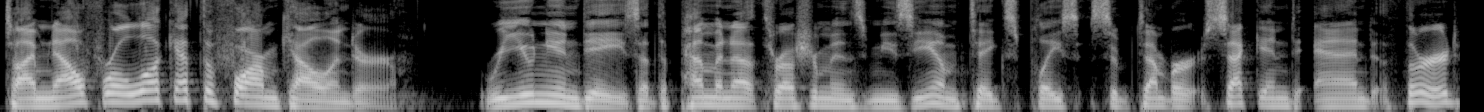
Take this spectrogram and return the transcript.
Time now for a look at the farm calendar. Reunion Days at the Pembina Threshermen's Museum takes place September 2nd and 3rd.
